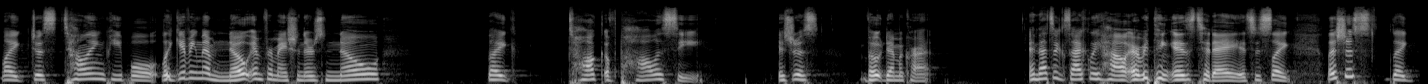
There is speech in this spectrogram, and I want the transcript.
like just telling people, like giving them no information. There's no like talk of policy. It's just vote Democrat. And that's exactly how everything is today. It's just like, let's just like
